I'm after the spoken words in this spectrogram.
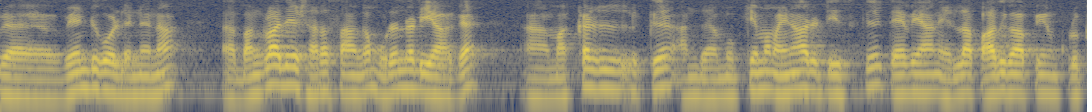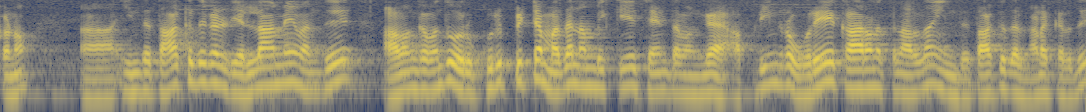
வே- வேண்டுகோள் என்னென்னா பங்களாதேஷ் அரசாங்கம் உடனடியாக மக்களுக்கு அந்த முக்கியமாக மைனாரிட்டிஸ்க்கு தேவையான எல்லா பாதுகாப்பையும் கொடுக்கணும். இந்த தாக்குதல்கள் எல்லாமே வந்து அவங்க வந்து ஒரு குறிப்பிட்ட மத நம்பிக்கையை சேர்ந்தவங்க அப்படிங்கிற ஒரே காரணத்தினால தான் இந்த தாக்குதல் நடக்கிறது.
